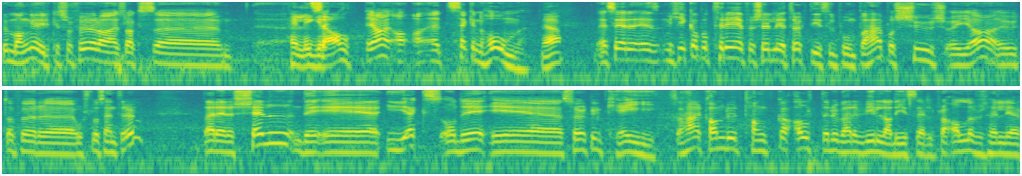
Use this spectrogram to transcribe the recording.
for mange yrkessjåfører en slags uh, Hellig Gral? Ja, et second home. Ja. Jeg ser, jeg, vi kikker på tre forskjellige truckdieselpumper her på Sjursøya utenfor uh, Oslo sentrum. Der er det Shell, det er YX og det er Circle K. Så her kan du tanke alt det du bare vil av diesel fra alle forskjellige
